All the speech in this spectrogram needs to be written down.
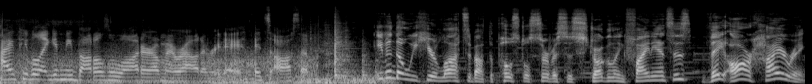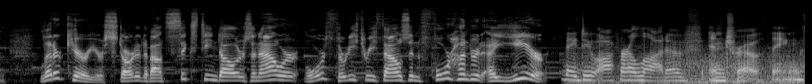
I have people that give me bottles of water on my route every day. It's awesome. Even though we hear lots about the Postal Service's struggling finances, they are hiring. Letter carriers start at about $16 an hour or 33,400 a year. They do offer a lot of intro things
